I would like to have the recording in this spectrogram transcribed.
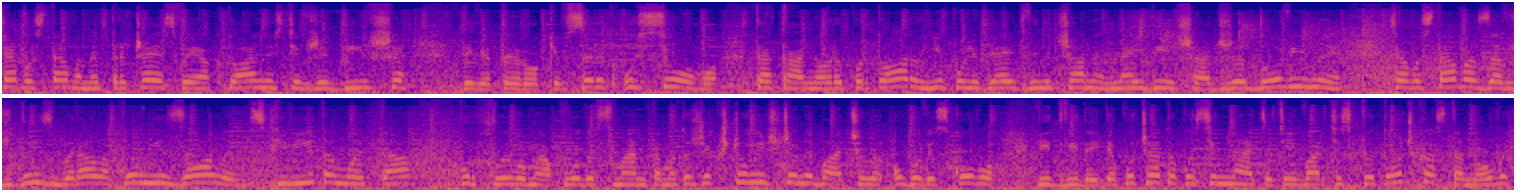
Ця вистава не втрачає своєї актуальності вже більше дев'яти років. Серед усього театрального репертуару її полюбляють вінничани найбільше, адже до війни ця вистава завжди збирала повні зали з квітами та бурхливими аплодисментами. Тож, якщо ви ще не бачили, обов'язково відвідайте початок о 17-й. Вартість квиточка становить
